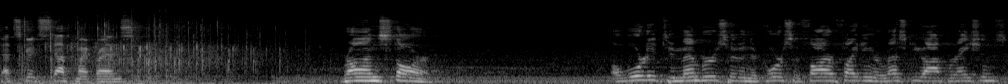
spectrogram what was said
That's good stuff, my friends. Bronze Star. Awarded to members who, in the course of firefighting or rescue operations,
